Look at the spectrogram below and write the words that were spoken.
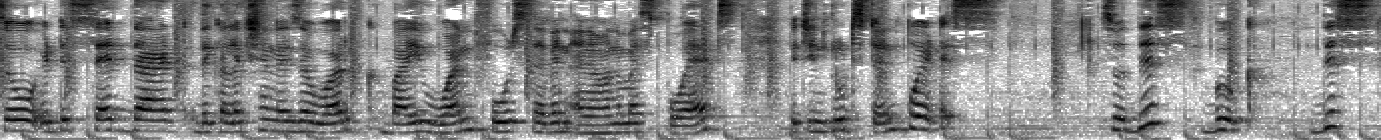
so it is said that the collection is a work by 147 anonymous poets, which includes 10 poetess. So this book, this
